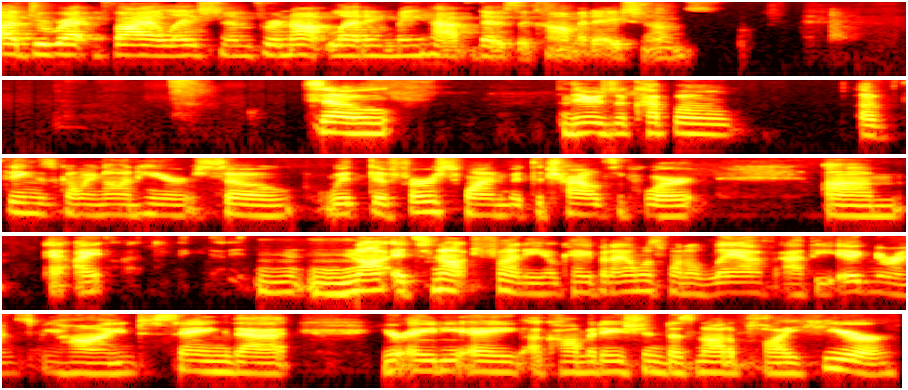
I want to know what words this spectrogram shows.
a direct violation for not letting me have those accommodations. So there's a couple of things going on here. So with the first one, with the child support, um, I not it's not funny, okay, but I almost want to laugh at the ignorance behind saying that your ADA accommodation does not apply here.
